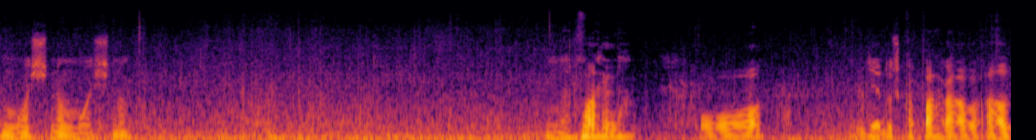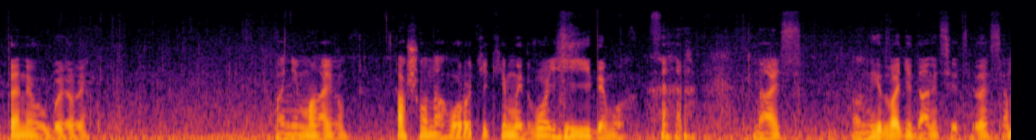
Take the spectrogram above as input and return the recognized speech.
Мощно, мощно. Нормально. О, дедушка пограв, але те не убили. Понімаю. А що, на гору тільки ми двоє їдемо. Найс. В них два діда не світилися.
